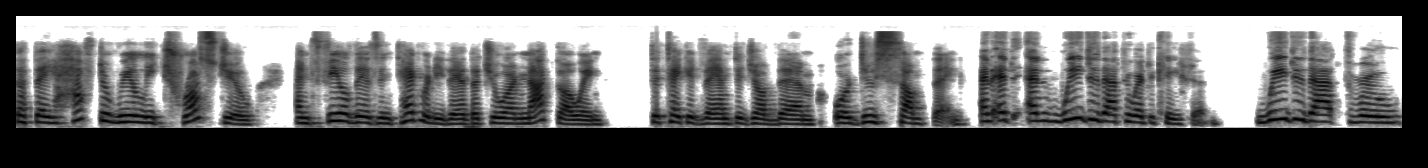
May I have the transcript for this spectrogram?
that they have to really trust you and feel there's integrity there that you are not going to take advantage of them or do something. And it, and we do that through education. We do that through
